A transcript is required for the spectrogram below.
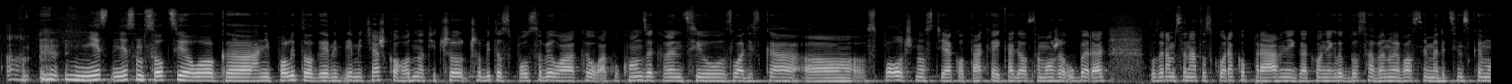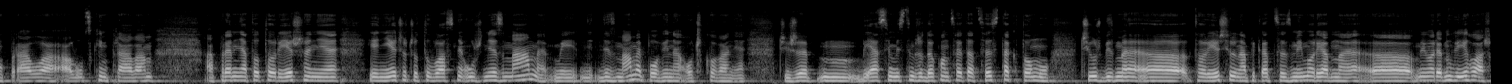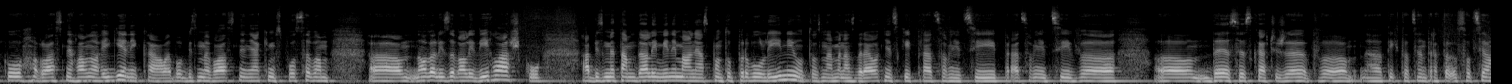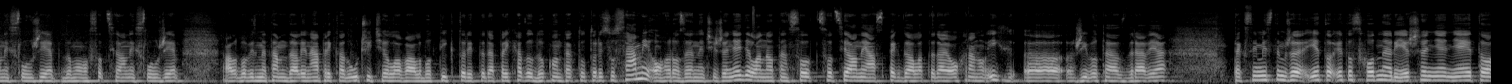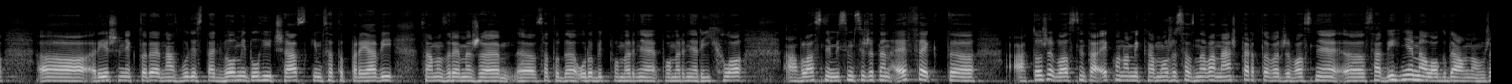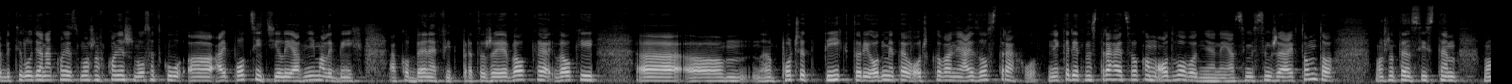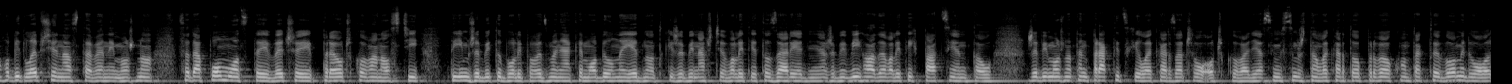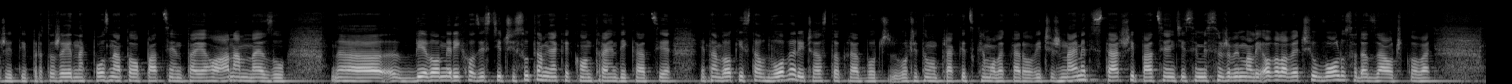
Nie, nie som sociológ ani politológ, je mi, je mi ťažko hodnotiť, čo, čo by to spôsobilo, akú, akú konzekvenciu z hľadiska uh, spoločnosti ako takej, kadeľ sa môže uberať. Pozerám sa na to skôr ako právnik, ako niekto, kto sa venuje vlastne medicínskemu právu a, a ľudským právam. A pre mňa toto riešenie je niečo, čo tu vlastne už dnes máme. My dnes máme povinné očkovanie. Čiže m, mm, ja si myslím, že dokonca je tá cesta k tomu, či už by sme uh, to riešili napríklad cez mimoriadne, uh, mimoriadnú výhlášku, vyhlášku vlastne hlavného hygienika, alebo by sme vlastne nejakým spôsobom uh, novelizovali vyhlášku, aby sme tam dali minimálne aspoň tú prvú líniu, to znamená zdravotníckých pracovníci, pracovníci v uh, DSS, čiže v uh, týchto centrách sociálnych služieb, domovoch sociálnych služieb, alebo by sme tam dali napríklad učiteľov, alebo tí, ktorí teda prichádzajú do kontaktu, ktorí sú sami ohrození, čiže nejde len o ten so, sociálny aspekt, ale teda aj ochranu ich života a zdravia tak si myslím, že je to, je to schodné riešenie. Nie je to uh, riešenie, ktoré nás bude stať veľmi dlhý čas, kým sa to prejaví. Samozrejme, že uh, sa to dá urobiť pomerne, pomerne rýchlo. A vlastne myslím si, že ten efekt uh, a to, že vlastne tá ekonomika môže sa znova naštartovať, že vlastne uh, sa vyhneme lockdownom, že by tí ľudia nakoniec možno v konečnom dôsledku uh, aj pocítili a vnímali by ich ako benefit, pretože je veľké, veľký uh, um, počet tých, ktorí odmietajú očkovanie aj zo strachu. Niekedy ten strach je celkom odôvodnený. Ja si myslím, že aj v tomto možno ten systém mohol byť lepšie nastavený, možno sa dá pomôcť tej väčšej preočkovanosti tým, že by tu boli povedzme nejaké mobilné jednotky, že by navštevovali tieto zariadenia, že by vyhľadávali tých pacientov, že by možno ten praktický lekár začal očkovať. Ja si myslím, že ten lekár toho prvého kontaktu je veľmi dôležitý, pretože jednak pozná toho pacienta, jeho anamnézu, e, vie veľmi rýchlo zistiť, či sú tam nejaké kontraindikácie. Je tam veľký stav dôvery častokrát voči, voči tomu praktickému lekárovi. Čiže najmä tí starší pacienti si myslím, že by mali oveľa väčšiu vôľu sa dať zaočkovať.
